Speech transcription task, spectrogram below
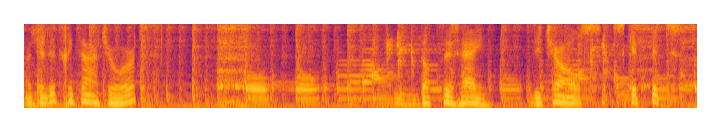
Als je dit gitaartje hoort... Dat is hij, die Charles Skip Pitts.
